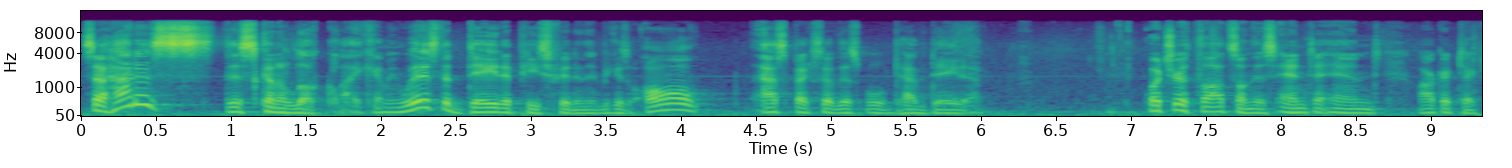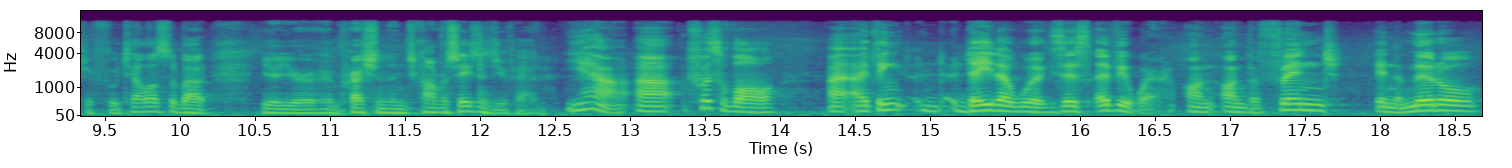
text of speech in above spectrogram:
So how does this going to look like? I mean, where does the data piece fit in there? Because all aspects of this will have data. What's your thoughts on this end-to-end architecture, Phu? Tell us about your, your impression and conversations you've had. Yeah. Uh, first of all, I, I think data will exist everywhere on, on the fringe, in the middle,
